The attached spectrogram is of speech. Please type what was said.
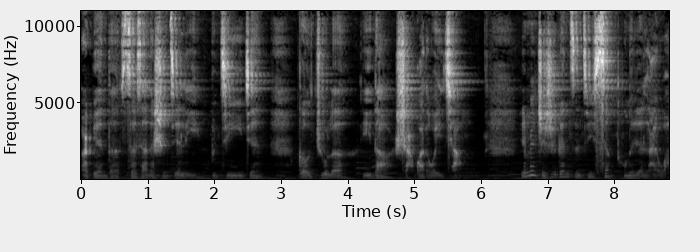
而变得缩小的世界里，不经意间构筑了。一道傻瓜的围墙，人们只是跟自己相同的人来往，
